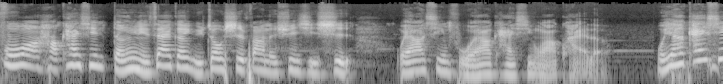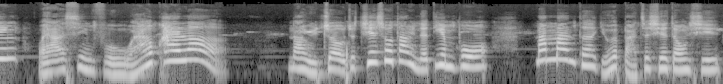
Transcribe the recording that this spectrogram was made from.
福哦，好开心。”等于你在跟宇宙释放的讯息是：“我要幸福，我要开心，我要快乐。”我要开心，我要幸福，我要快乐。那宇宙就接收到你的电波，慢慢的也会把这些东西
